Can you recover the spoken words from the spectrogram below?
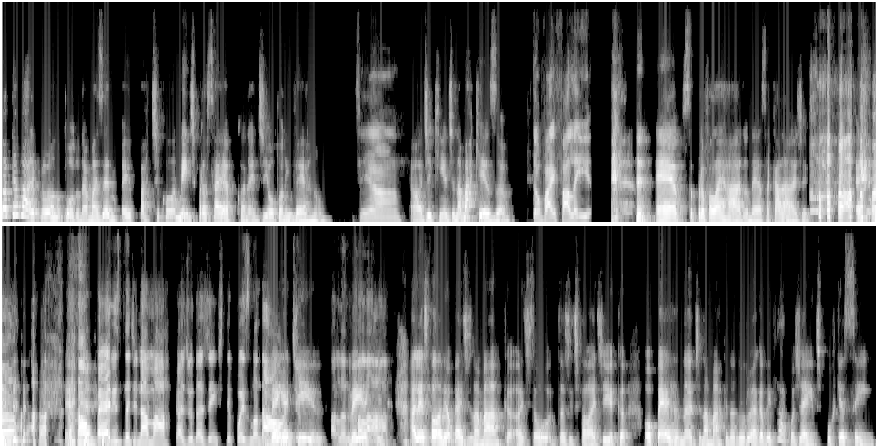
até vale para o ano todo, né? Mas é, é particularmente para essa época, né? De outono e inverno. É, É uma diquinha dinamarquesa. Então vai, fala aí. É, para eu falar errado, né? Sacanagem. É, Au Pérez da Dinamarca, ajuda a gente depois, manda vem áudio aqui, falando vem falar. aqui. Aliás, falando em pair de Dinamarca, antes do- da gente falar a dica, au pair na Dinamarca e na Noruega, vem falar com a gente, porque assim,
